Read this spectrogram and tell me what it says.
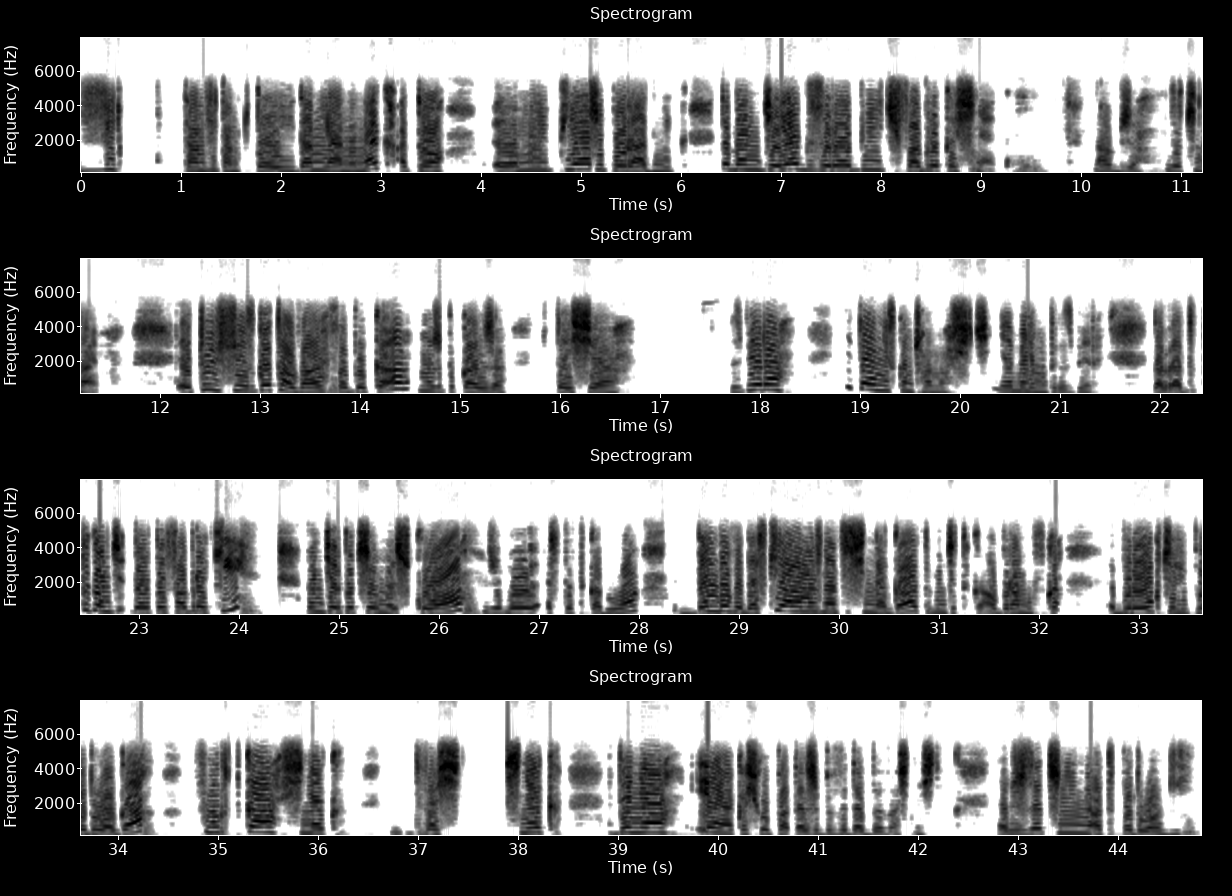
Witam, witam tutaj Damianek, a to e, mój pierwszy poradnik. To będzie jak zrobić fabrykę śniegu. Dobrze, zaczynajmy. E, tu już jest gotowa fabryka, może pokażę. Tutaj się zbiera i to nieskończoność. Nie będziemy tego zbierać. Dobra, do tego do tej fabryki będzie potrzebne szkło, żeby estetyka była. Dębowe deski, ale można coś innego. To będzie taka obramówka. Bruk, czyli podłoga. Furtka, śnieg, dwa śnieg, dynia i jakaś łopata, żeby wydobywać ten śnieg. Dobrze, zacznijmy od podłogi.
